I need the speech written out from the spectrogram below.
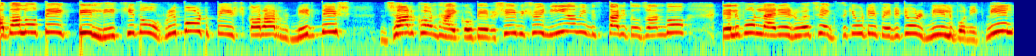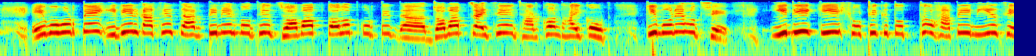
আদালতে একটি লিখিত রিপোর্ট পেশ করার নির্দেশ ঝাড়খণ্ড হাইকোর্টের সেই বিষয় নিয়ে আমি বিস্তারিত জানব। টেলিফোন লাইনে রয়েছে এক্সিকিউটিভ এডিটর নীল বণিক। নীল, এই মুহূর্তে ইডির কাছে চার দিনের মধ্যে জবাব তলব করতে জবাব চাইছে ঝাড়খণ্ড হাইকোর্ট। কি মনে হচ্ছে? ইডি কি সঠিক তথ্য হাতে নিয়েছে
